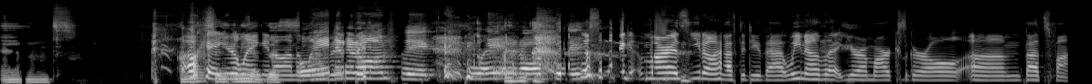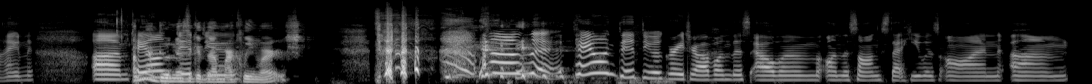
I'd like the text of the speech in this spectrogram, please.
and I'm Okay, you're any laying it on a little Laying it on thick. Laying it on thick. Just like Mars, you don't have to do that. We know that you're a Marks girl. Um, that's fine. Um, I'm not Taeyong doing this did because I'm do- Mark Lee merch. um, Taeyong did do a great job on this album on the songs that he was on. Um,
